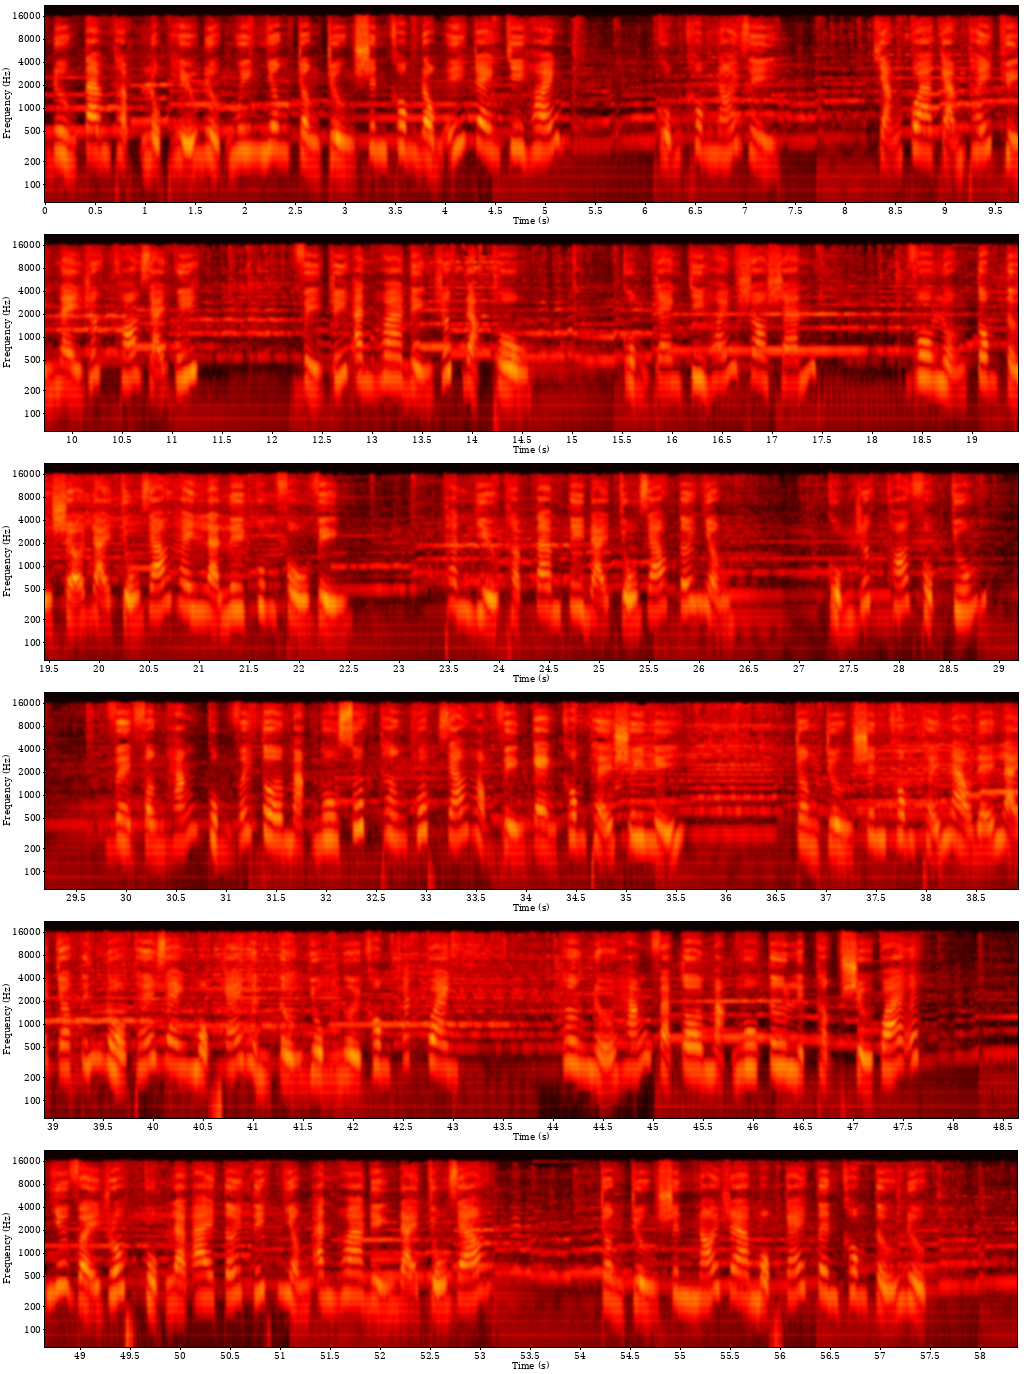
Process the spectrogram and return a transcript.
Đường Tam Thập Lục hiểu được nguyên nhân Trần Trường Sinh không đồng ý Trang Chi Hoán. Cũng không nói gì. Chẳng qua cảm thấy chuyện này rất khó giải quyết. Vị trí anh Hoa Điện rất đặc thù. Cùng Trang Chi Hoán so sánh. Vô luận tôn tự sở đại chủ giáo hay là ly cung phụ viện, Thanh diệu thập tam ti đại chủ giáo tới nhận, Cũng rất khó phục chúng. Về phần hắn cùng với tôi mặt ngu suốt thân quốc giáo học viện càng không thể suy nghĩ. Trần Trường Sinh không thể nào để lại cho tín đồ thế gian một cái hình tượng dùng người không khách quan. Hơn nữa hắn và tôi mặt ngu tư lịch thật sự quá ít. Như vậy rốt cuộc là ai tới tiếp nhận anh Hoa Điện Đại Chủ Giáo? Trần Trường Sinh nói ra một cái tên không tưởng được.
